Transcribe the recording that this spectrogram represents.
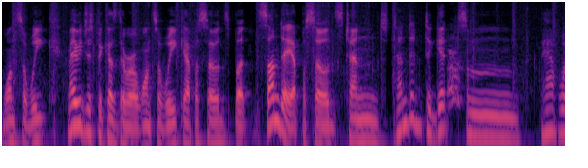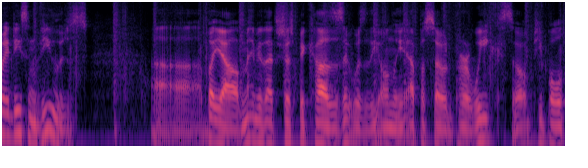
once a week. Maybe just because there were once a week episodes, but Sunday episodes tend tended to get some halfway decent views. Uh, but yeah, maybe that's just because it was the only episode per week, so people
